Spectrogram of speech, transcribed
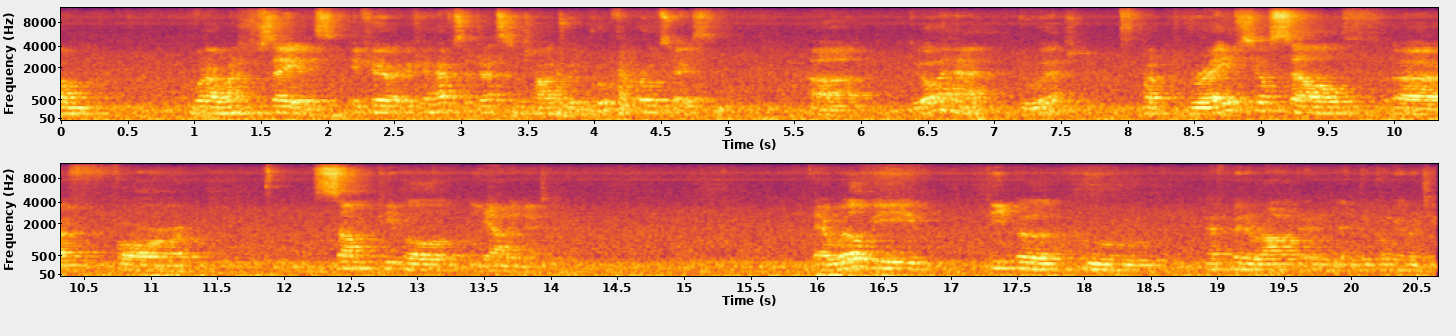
um, what I wanted to say is, if you if you have suggestions how to improve the process, uh, go ahead, do it, but brace yourself uh, for some people yelling at you. There will be people who have been around in, in the community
